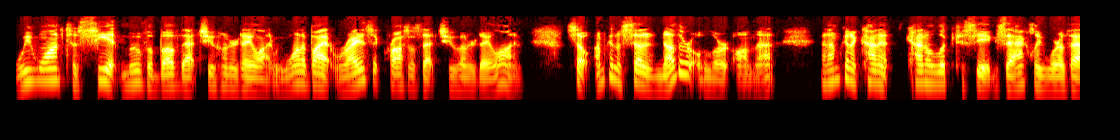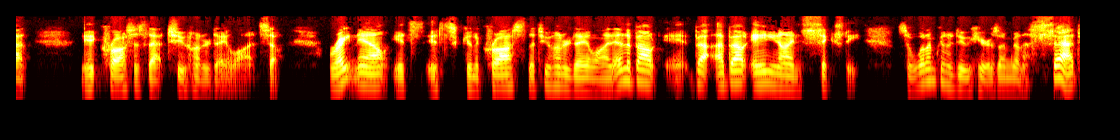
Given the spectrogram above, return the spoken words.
we want to see it move above that 200 day line. We want to buy it right as it crosses that 200 day line. So I'm going to set another alert on that, and I'm going to kind of kind of look to see exactly where that it crosses that 200 day line. So right now it's it's going to cross the 200 day line and about about, about 89.60. So what I'm going to do here is I'm going to set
